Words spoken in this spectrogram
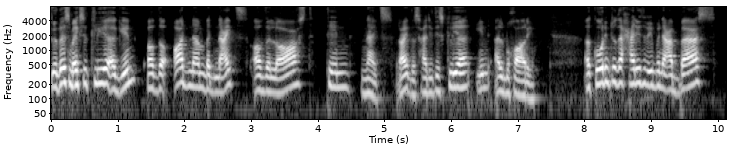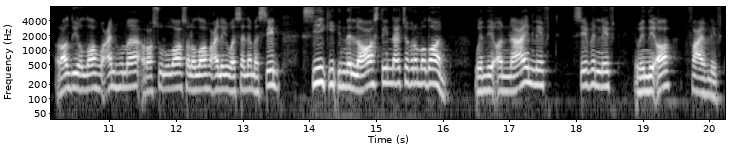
So this makes it clear again of the odd numbered nights of the last 10 nights. Right? This hadith is clear in Al Bukhari. According to the hadith of Ibn Abbas, radiallahu anhuma, Rasulullah sallallahu alayhi wasallam said, seek it in the last 10 nights of Ramadan, when there are 9 left, 7 left, and when there are 5 left.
